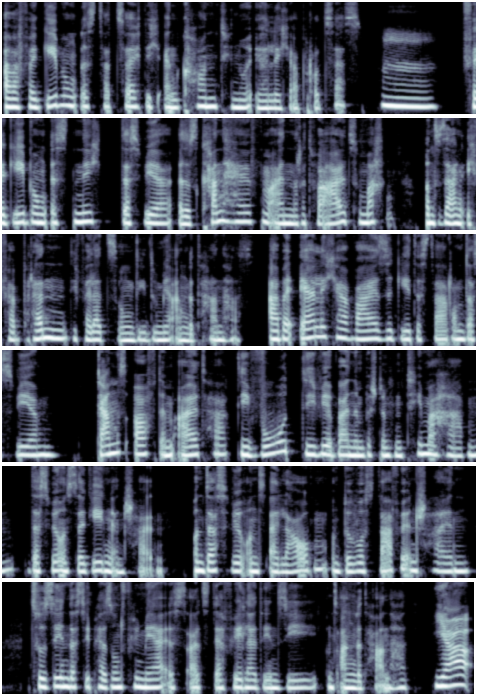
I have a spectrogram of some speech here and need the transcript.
Aber Vergebung ist tatsächlich ein kontinuierlicher Prozess. Mhm. Vergebung ist nicht, dass wir, also es kann helfen, ein Ritual zu machen und zu sagen, ich verbrenne die Verletzungen, die du mir angetan hast. Aber ehrlicherweise geht es darum, dass wir ganz oft im Alltag die Wut, die wir bei einem bestimmten Thema haben, dass wir uns dagegen entscheiden und dass wir uns erlauben und bewusst dafür entscheiden, zu sehen, dass die Person viel mehr ist als der Fehler, den sie uns angetan hat. Ja,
